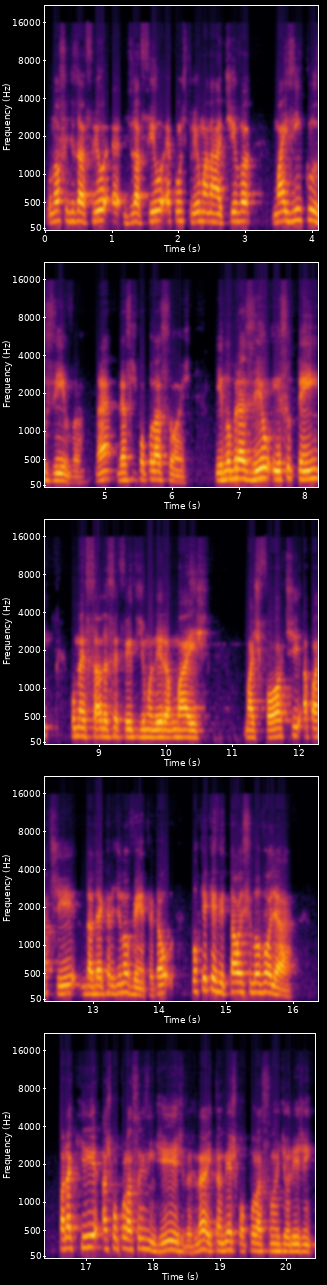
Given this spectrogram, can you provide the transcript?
o nosso desafio é, desafio é construir uma narrativa mais inclusiva né, dessas populações. E no Brasil, isso tem começado a ser feito de maneira mais, mais forte a partir da década de 90. Então, por que, que é vital esse novo olhar? Para que as populações indígenas né, e também as populações de origem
